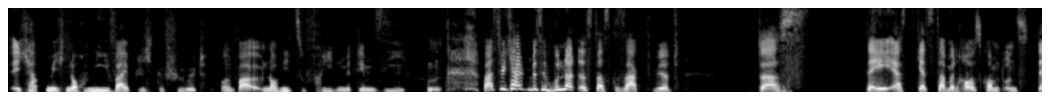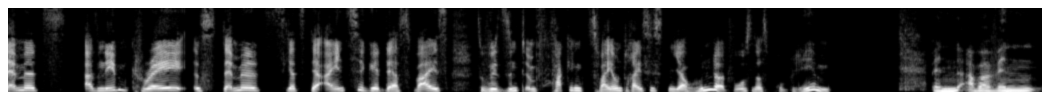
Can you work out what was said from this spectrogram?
ich habe mich noch nie weiblich gefühlt und war noch nie zufrieden mit dem Sie. Was mich halt ein bisschen wundert, ist, dass gesagt wird, dass Day erst jetzt damit rauskommt und Stamets also neben Cray ist Stamets jetzt der Einzige, der es weiß. So, wir sind im fucking 32. Jahrhundert. Wo ist denn das Problem? Wenn, aber wenn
